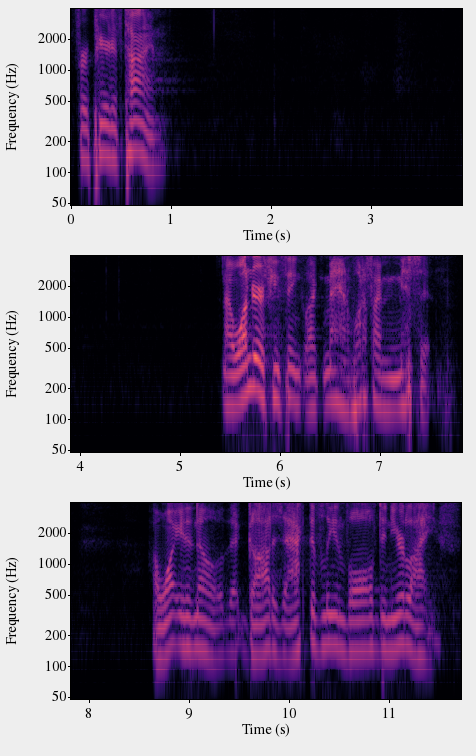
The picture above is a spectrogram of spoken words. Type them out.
for a period of time. And I wonder if you think, like, man, what if I miss it? I want you to know that God is actively involved in your life.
